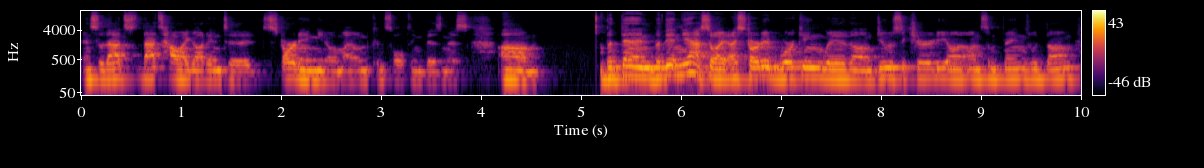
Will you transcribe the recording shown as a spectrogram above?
and so that's that's how I got into starting you know my own consulting business. Um, but then but then yeah so i, I started working with um, duo security on, on some things with them.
